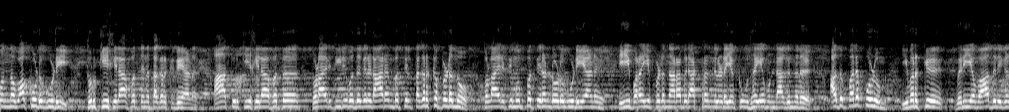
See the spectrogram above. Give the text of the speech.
നൽകുമെന്ന വാക്കോടുകൂടി തുർക്കി ഖിലാഫത്തിനെ തകർക്കുകയാണ്. ആ തുർക്കി ഖിലാഫത്ത് തൊള്ളായിരത്തി ഇരുപതുകളുടെ ആരംഭത്തിൽ തകർക്കപ്പെടുന്നു. തൊള്ളായിരത്തി മുപ്പത്തിരണ്ടോടു കൂടിയാണ് ഈ പറയപ്പെടുന്ന അറബ് രാഷ്ട്രങ്ങളുടെയൊക്കെ ഉദയമുണ്ടാകുന്നത്. അത് പലപ്പോഴും ഇവർക്ക് വലിയ വാതിലുകൾ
